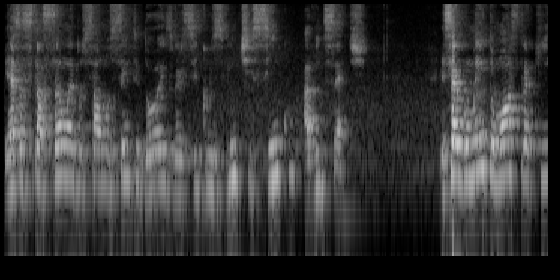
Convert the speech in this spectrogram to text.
E essa citação é do Salmo 102, versículos 25 a 27. Esse argumento mostra que,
